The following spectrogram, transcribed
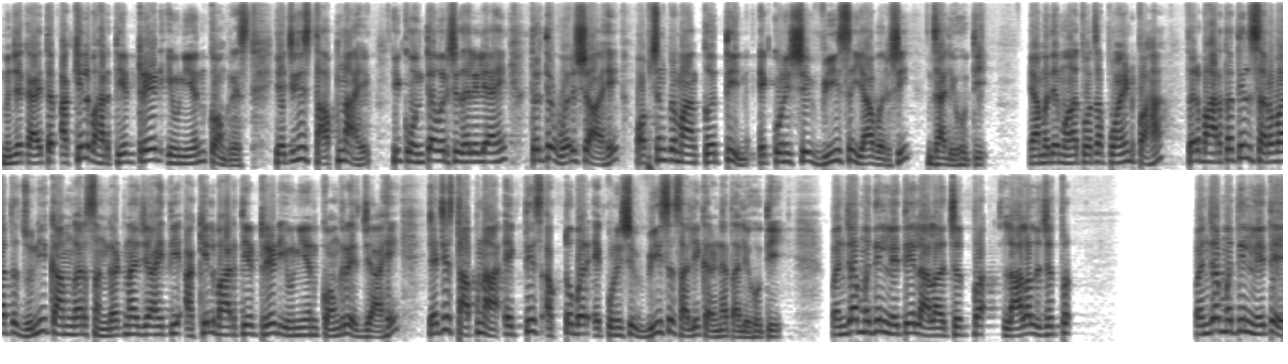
म्हणजे काय? तर अखिल भारतीय ट्रेड युनियन काँग्रेस. याची जी स्थापना आहे ही कोणत्या वर्षी झालेली आहे? तर ते वर्ष आहे ऑप्शन क्रमांक तीन एकोणीसशे वीस या वर्षी झाली होती. यामध्ये महत्त्वाचा पॉईंट पहा. तर भारतातील सर्वात जुनी कामगार संघटना जी आहे ती अखिल भारतीय ट्रेड युनियन काँग्रेस जी आहे याची स्थापना एकतीस ऑक्टोबर एकोणीसशे वीस साली करण्यात आली होती. पंजाबमधील नेते लाला लजपत लाला लजपत पंजाबमधील नेते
